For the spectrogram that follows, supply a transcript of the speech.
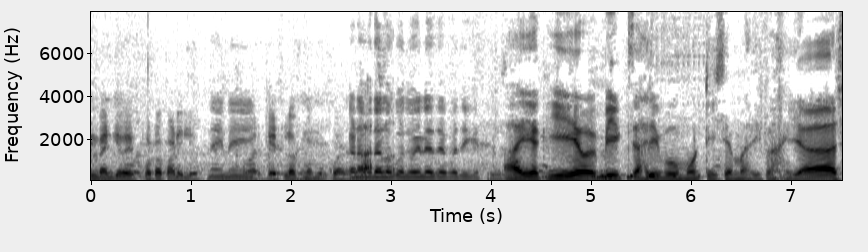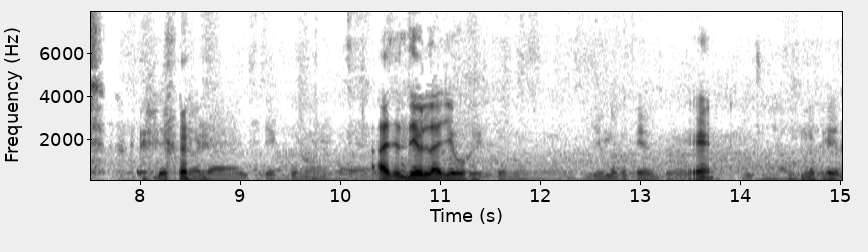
ને કહેવાય ફોટો પાડી લ્યો નહીં નહીં કેટલોગમાં મૂકવા ઘણા બધા લોકો જોઈ લેશે પછી હા એક એ હવે બીક તારી બહુ મોટી છે મારી પાસે યાર. આજે દેવલા જેવું. જેવલો તો ફેલ છે. હે? ફેલ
